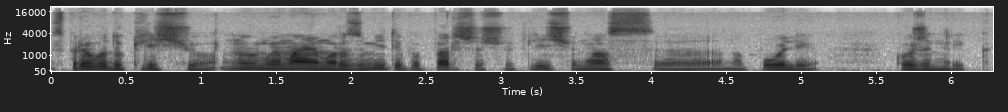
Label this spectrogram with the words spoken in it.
З приводу кліщу. Ну, ми маємо розуміти, по-перше, що кліщ у нас на полі кожен рік.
